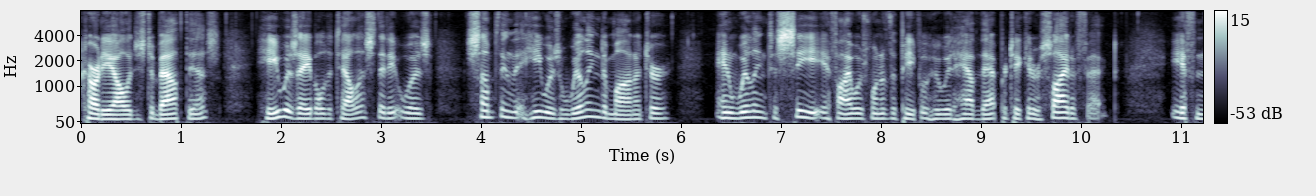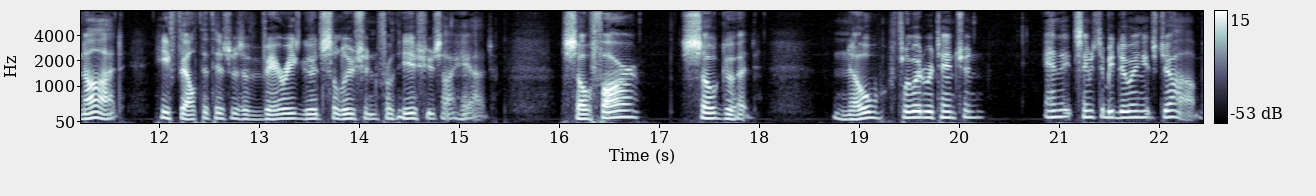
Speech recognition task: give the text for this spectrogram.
cardiologist about this. He was able to tell us that it was something that he was willing to monitor and willing to see if I was one of the people who would have that particular side effect. If not, he felt that this was a very good solution for the issues I had. So far, so good. No fluid retention, and it seems to be doing its job.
